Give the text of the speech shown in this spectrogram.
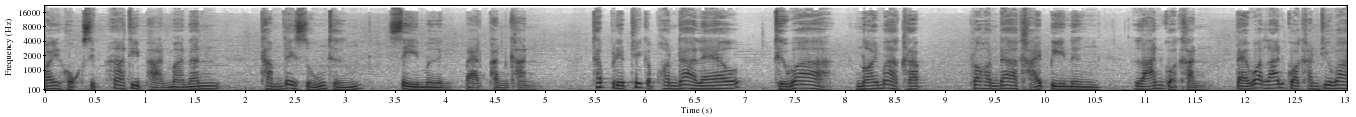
2565 ที่ผ่านมานั้นทำได้สูงถึง 48,000 คัน ถ้าเปรียบเทียบกับ Honda แล้ว ถือว่าน้อยมากครับ เพราะ Honda ขายปีหนึ่งล้านกว่าคัน แต่ว่าล้านกว่าคันที่ว่า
